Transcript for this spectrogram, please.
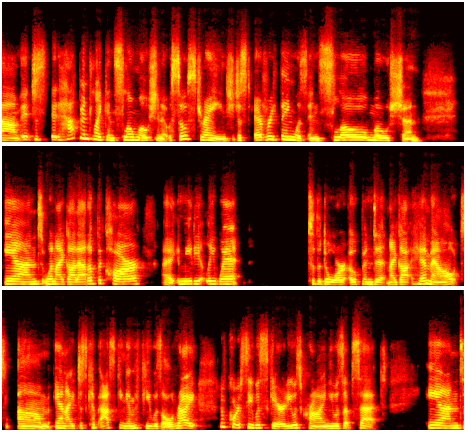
um, it just it happened like in slow motion. It was so strange. Just everything was in slow motion. And when i got out of the car i immediately went to the door opened it and i got him out. Um, and i just kept asking him if he was all right. And of course he was scared. He was crying. He was upset. And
